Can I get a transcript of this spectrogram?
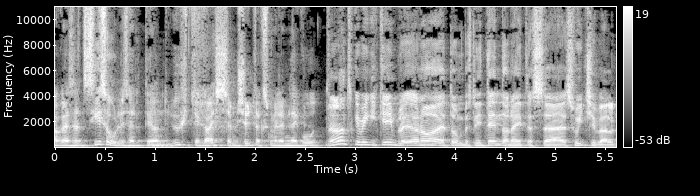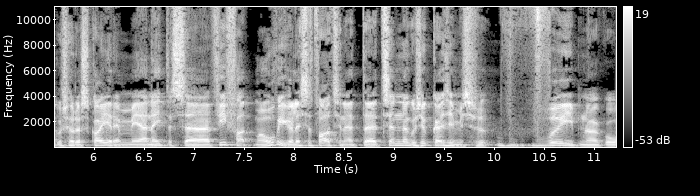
aga sealt sisuliselt ei olnud ühtegi asja, mis ütleks meile midagi uut. no natuke mingi gameplay ja no et umbes Nintendo näitas äh, Switch'i peal kusjuures Skyrimi ja näitas äh, Fifat, ma huviga lihtsalt vaatasin, et, et see on nagu sihuke asi, mis võib nagu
